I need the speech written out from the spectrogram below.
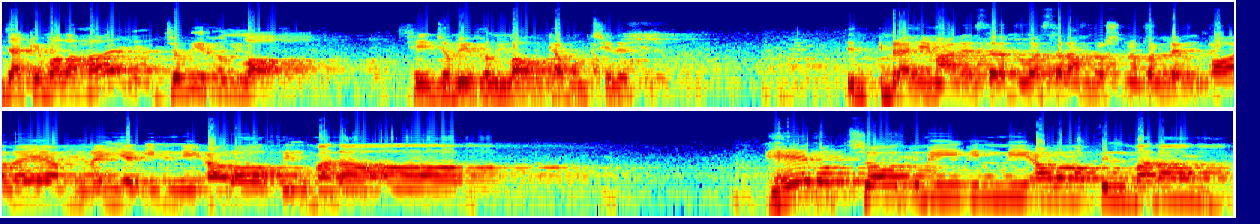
যাকে বলা হয় জবিহুল্লাহ। সেই জবিহুল্লাহ কেমন ছিলেন? ইব্রাহিম আলাইসালাম প্রশ্ন করলেন, "ক্বালা ইয়া বুনাইয়া, ইন্নী আরা মানাম। হে বৎস, তুমি ইন্নি আরা ফিল মানাম।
